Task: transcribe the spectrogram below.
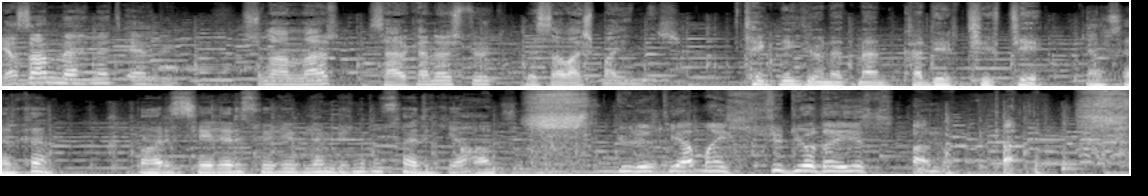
Yazan Mehmet Erbil. Sunanlar Serkan Öztürk ve Savaş Bayındır. Teknik yönetmen Kadir Çiftçi. Ya Serkan, bari S'leri söyleyebilen birini bulsaydık ya. Gürültü yapmayın stüdyodayız. Pardon. Pardon.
